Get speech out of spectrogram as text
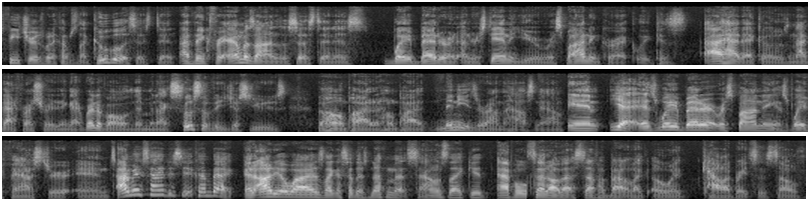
features when it comes to like Google Assistant. I think for Amazon's Assistant is way better in understanding you and responding correctly because I had echoes and I got frustrated and got rid of all of them and I exclusively just use the HomePod and HomePod minis around the house now. And yeah, it's way better at responding, it's way faster, and I'm excited to see it come back. And audio wise, like I said, there's nothing that sounds like it. Apple said all that stuff about like, oh, it calibrates itself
